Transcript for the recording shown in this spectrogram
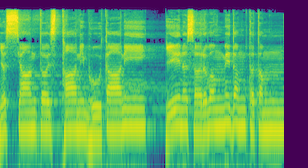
यस्यांत स्थानि भूतानि, येन सर्वमिदं ततम्।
